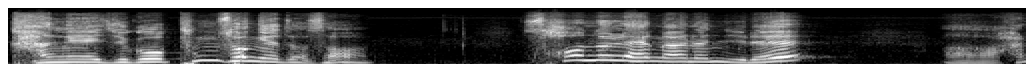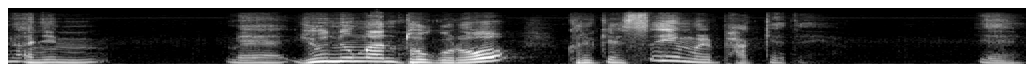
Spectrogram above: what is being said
강해지고 풍성해져서 선을 행하는 일에 어, 하나님의 유능한 도구로 그렇게 쓰임을 받게 돼요. 예.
